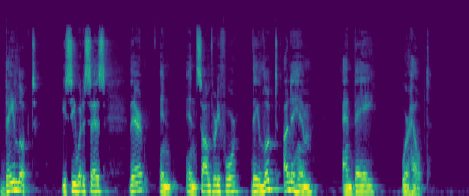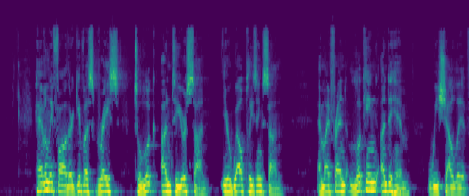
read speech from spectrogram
They looked. You see what it says there in, in Psalm 34? They looked unto him and they were helped. Heavenly Father, give us grace to look unto your Son, your well pleasing Son. And my friend, looking unto him, we shall live.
